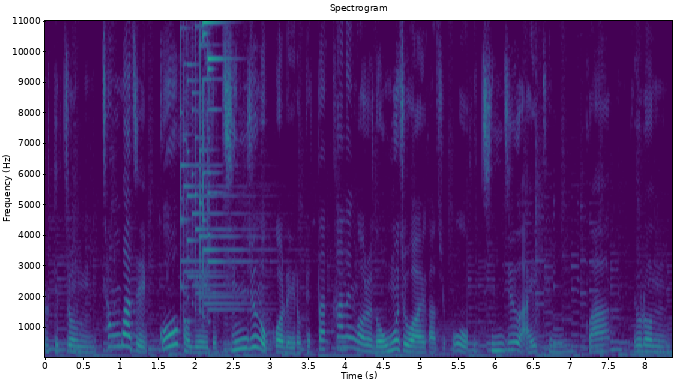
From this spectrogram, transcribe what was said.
이렇게 좀 청바지 입고 거기에 이제 진주 목걸이 이렇게 딱 하는 거를 너무 좋아해가지고 이 진주 아이템과 이런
